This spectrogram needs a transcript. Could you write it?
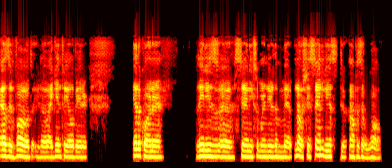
as involved. You know, I get into the elevator in the corner. Lady's uh, standing somewhere near the middle. No, she's standing against the opposite wall.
